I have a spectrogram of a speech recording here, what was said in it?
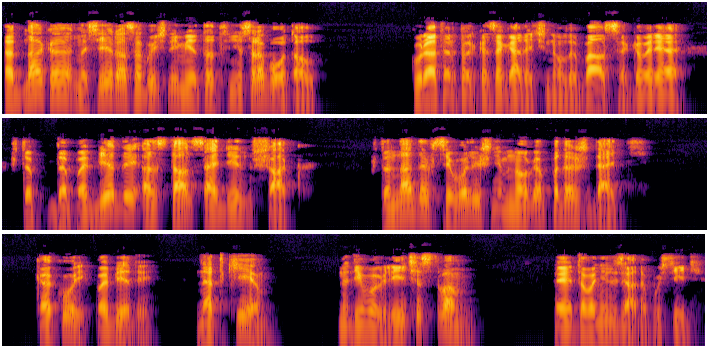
Однако на сей раз обычный метод не сработал. Куратор только загадочно улыбался, говоря, что до победы остался один шаг, что надо всего лишь немного подождать. Какой победы? Над кем? Над его величеством? Этого нельзя допустить.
